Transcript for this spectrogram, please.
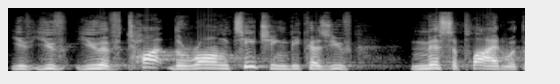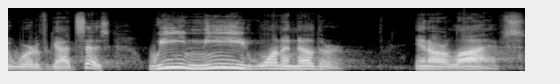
You've, you've, you have taught the wrong teaching because you've misapplied what the Word of God says. We need one another in our lives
